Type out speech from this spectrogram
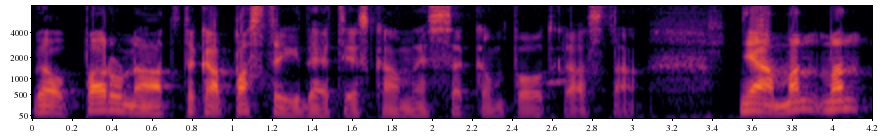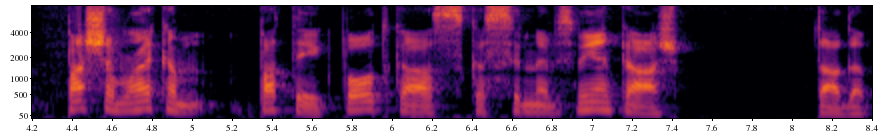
vēl parunāt, tā kā pastrīdēties, kā mēs sakām, podkāstā. Jā, man, man pašam laikam patīk podkāsts, kas ir nevis vienkārši tāda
